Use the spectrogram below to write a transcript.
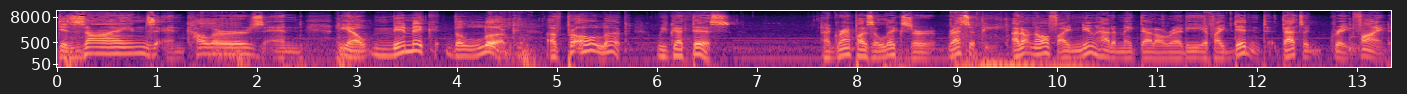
designs and colors and, you know, mimic the look of... pro Oh, look, we've got this a Grandpa's Elixir recipe. I don't know if I knew how to make that already. If I didn't, that's a great find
